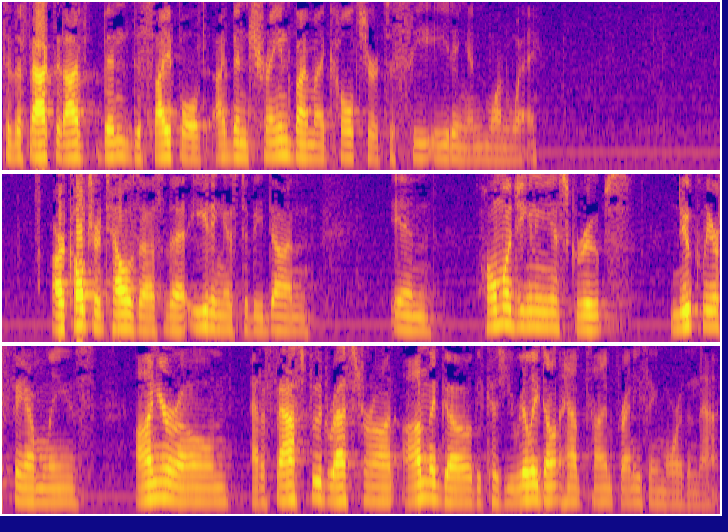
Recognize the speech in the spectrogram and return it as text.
to the fact that I've been discipled, I've been trained by my culture to see eating in one way. Our culture tells us that eating is to be done in homogeneous groups, nuclear families, on your own, at a fast food restaurant, on the go, because you really don't have time for anything more than that.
